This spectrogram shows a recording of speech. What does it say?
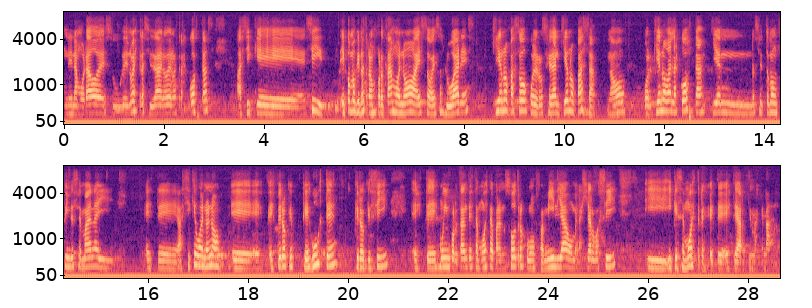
un enamorado de, su, de nuestra ciudad, ¿no? de nuestras costas, Así que sí, es como que nos transportamos ¿no? a, eso, esos lugares. ¿Quién no pasó por el Rosedal? ¿Quién no pasa? ¿no? ¿Por quién no va a las costas? ¿Quién no se toma un fin de semana? y este, Así que bueno, no, eh, espero que, que guste, creo que sí. Este, es muy importante esta muestra para nosotros como familia, homenajearlo así y, que se muestre este, este arte más que nada.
